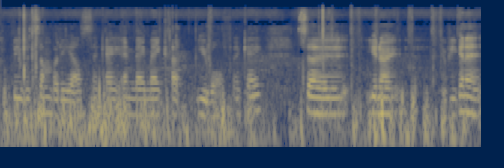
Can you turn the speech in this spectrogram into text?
Could be with somebody else, okay? And they may cut you off, okay? So, you know, if you're going to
